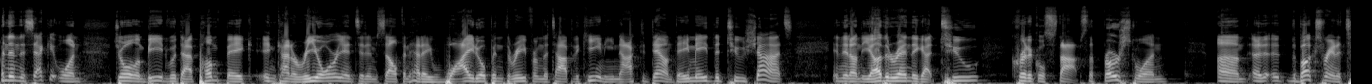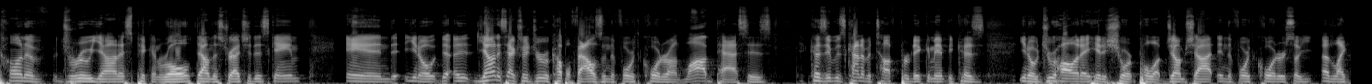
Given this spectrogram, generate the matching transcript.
And then the second one, Joel Embiid with that pump fake and kind of reoriented himself and had a wide open three from the top of the key and he knocked it down. They made the two shots. And then on the other end, they got two critical stops. The first one, um, uh, uh the Bucks ran a ton of Jrue Giannis pick and roll down the stretch of this game. And, you know, uh, Giannis actually drew a couple fouls in the fourth quarter on lob passes because it was kind of a tough predicament because you know Jrue Holiday hit a short pull up jump shot in the fourth quarter, so uh, like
